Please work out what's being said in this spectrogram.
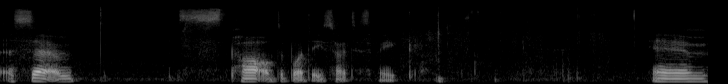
a certain part of the body, so to speak. Um,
